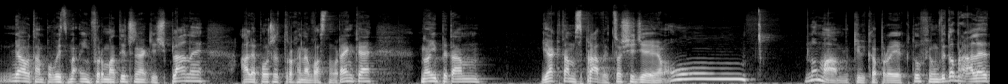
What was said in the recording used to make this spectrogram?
miał tam powiedzmy informatyczne jakieś plany, ale poszedł trochę na własną rękę, no i pytam, jak tam sprawy, co się dzieje? O, no mam kilka projektów i mówię, dobra, ale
